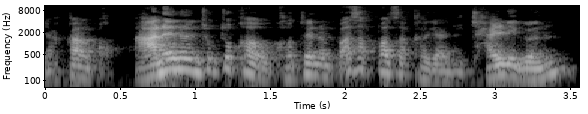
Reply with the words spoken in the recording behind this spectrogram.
약간 거- 안에는 촉촉하고 겉에는 바삭바삭하게 아주 잘 익은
